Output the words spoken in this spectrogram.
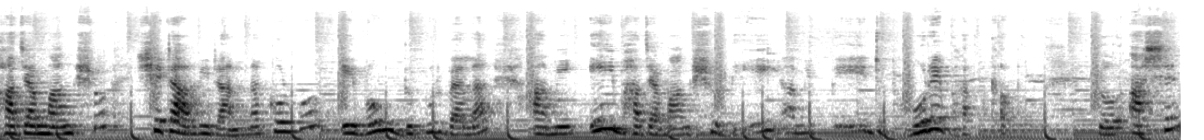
ভাজা মাংস, সেটা আমি রান্না করব এবং দুপুরবেলা আমি এই ভাজা মাংস দিয়েই আমি পেট ভরে ভাত খাব। তো আসেন,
